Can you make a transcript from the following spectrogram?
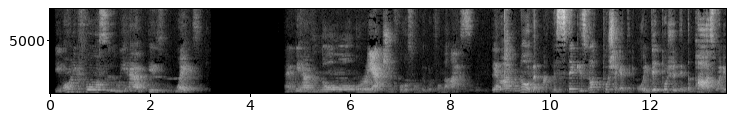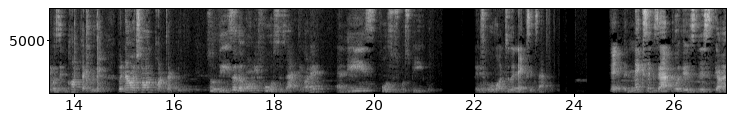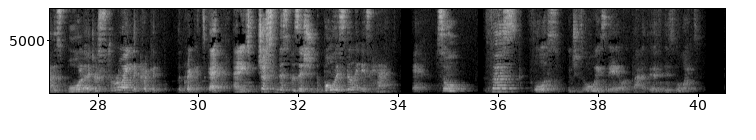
The only forces we have is weight, and we have normal or reaction force from the, from the ice. There are no, the, the stick is not pushing it anymore. It did push it in the past when it was in contact with it, but now it's not in contact with it. So these are the only forces acting on it, and these forces must be equal. Let's move on to the next example. Okay, the next example is this guy, this baller, just throwing the cricket, the crickets, okay? And he's just in this position. The ball is still in his hand. Okay? So the first force, which is always there on planet Earth, is the weight.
